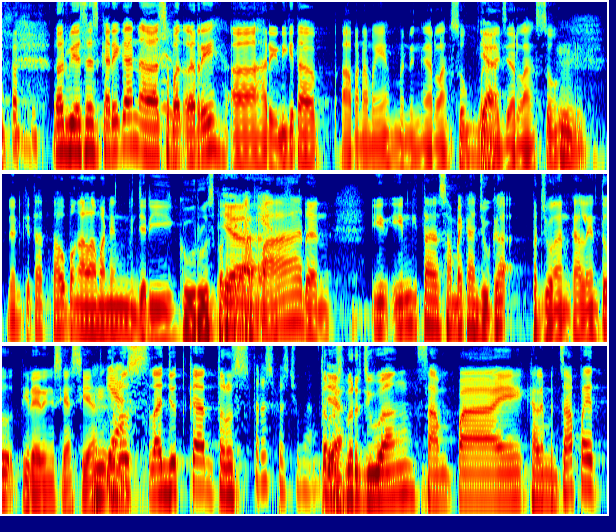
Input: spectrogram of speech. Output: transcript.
Luar biasa sekali kan eh, Sobat Leri eh, Hari ini kita apa namanya Mendengar langsung Ya. Belajar langsung Dan kita tahu pengalaman yang menjadi guru Seperti Ya. apa Dan in- ini kita sampaikan juga Perjuangan kalian tuh tidak ada yang sia-sia Ya. Terus lanjutkan Terus terus berjuang. terus Ya. berjuang Sampai kalian mencapai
